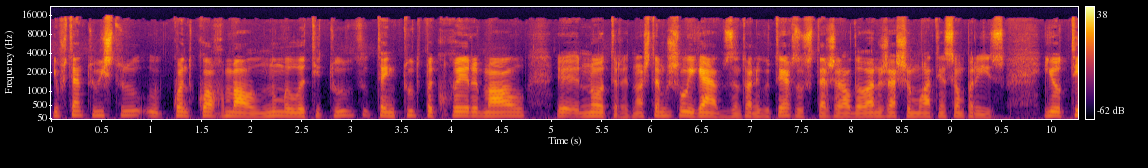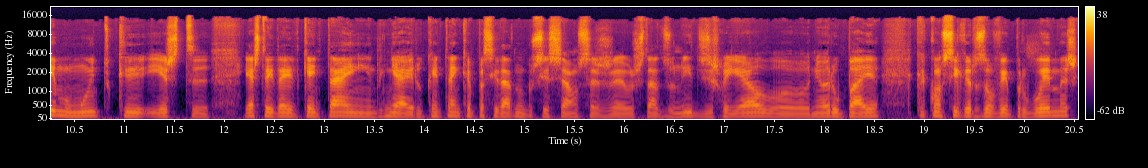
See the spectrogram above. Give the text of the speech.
E, portanto, isto, quando corre mal numa latitude, tem tudo para correr mal uh, noutra. Nós estamos ligados. António Guterres, o secretário-geral da ONU, já chamou a atenção para isso. E eu temo muito que este, esta ideia de quem tem dinheiro, quem tem capacidade de negociação, seja os Estados Unidos, Israel, Israel ou União Europeia que consiga resolver problemas,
